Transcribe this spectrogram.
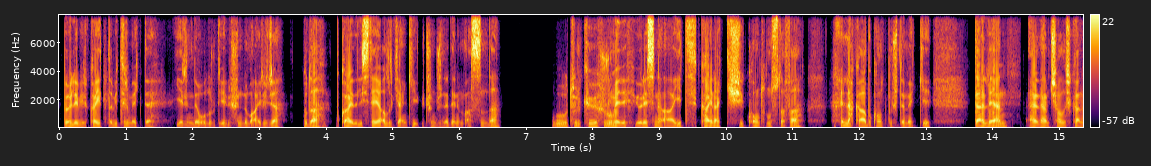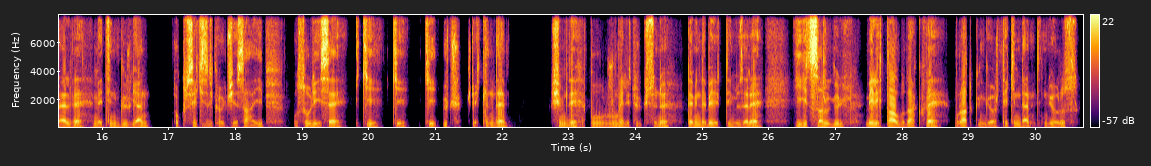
böyle bir kayıtla bitirmek de yerinde olur diye düşündüm ayrıca. Bu da bu kaydı listeye alırkenki üçüncü nedenim aslında. Bu türkü Rumeli yöresine ait. Kaynak kişi Kont Mustafa. Lakabı Kontmuş demek ki. Derleyen Erdem Çalışkanel ve Metin Gürgen. 9-8'lik ölçüye sahip. Usulü ise 2-2-2-3 şeklinde. Şimdi bu Rumeli türküsünü demin de belirttiğim üzere Yiğit Sarıgül, Melih Dalbudak ve Murat Güngör Tekin'den dinliyoruz.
